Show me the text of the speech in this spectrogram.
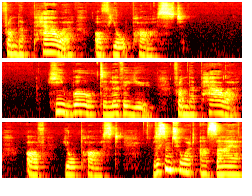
from the power of your past. He will deliver you from the power of your past. Listen to what Isaiah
